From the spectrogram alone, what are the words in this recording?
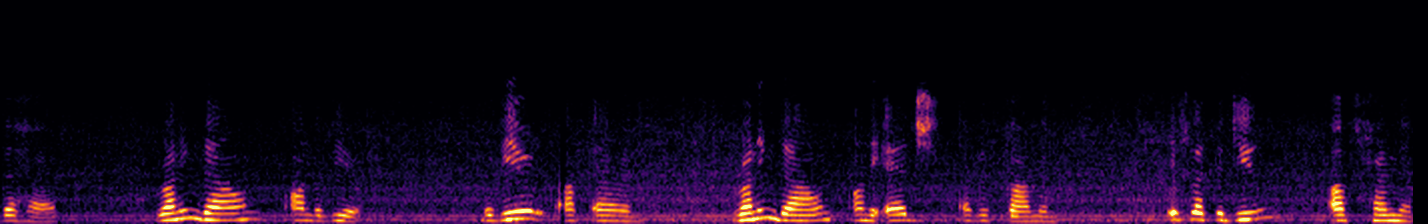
the head, running down on the beard, the beard of Aaron, running down on the edge of his garment. It's like the dew of Hermon,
